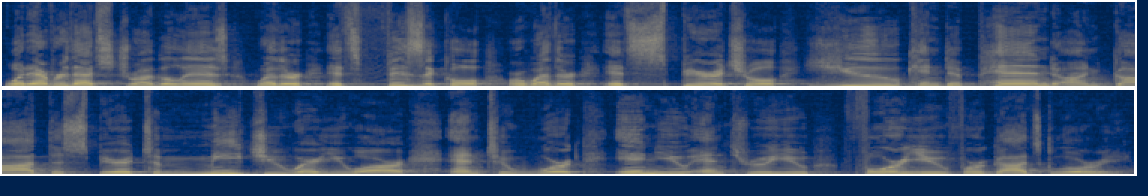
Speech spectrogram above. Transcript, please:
whatever that struggle is, whether it's physical or whether it's spiritual, you can depend on God the Spirit to meet you where you are and to work in you and through you for you for God's glory.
